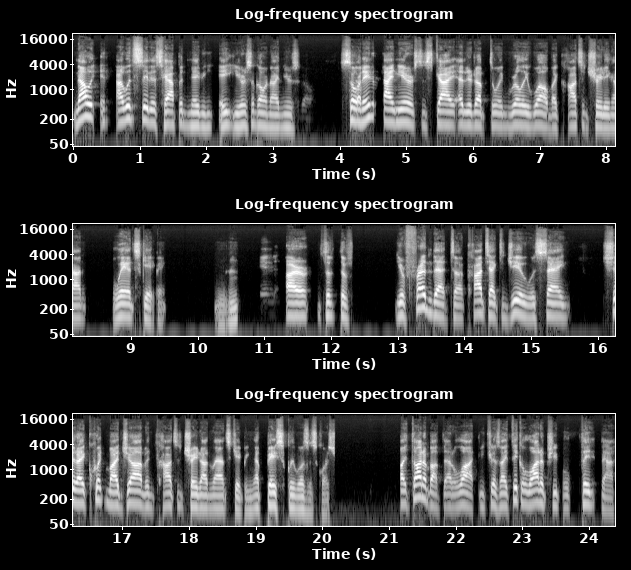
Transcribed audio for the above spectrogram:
Now, it, I would say this happened maybe eight years ago, nine years ago. So in eight or nine years, this guy ended up doing really well by concentrating on landscaping. Mm-hmm. Our the, the your friend that uh, contacted you was saying, "Should I quit my job and concentrate on landscaping?" That basically was his question. I thought about that a lot because I think a lot of people think that.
